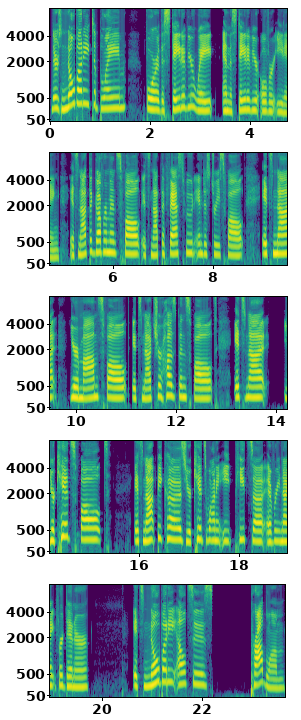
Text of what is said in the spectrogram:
there's nobody to blame for the state of your weight and the state of your overeating. It's not the government's fault. It's not the fast food industry's fault. It's not your mom's fault. It's not your husband's fault. It's not your kid's fault. It's not because your kids want to eat pizza every night for dinner. It's nobody else's problem.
